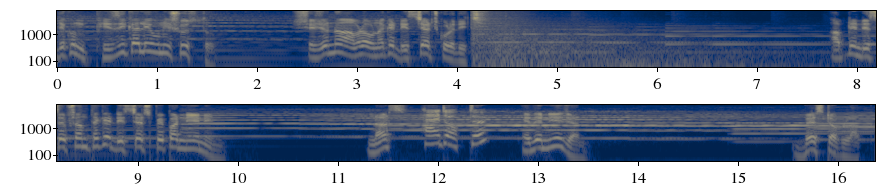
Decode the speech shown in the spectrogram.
দেখুন ফিজিক্যালি উনি সুস্থ। সেজন্য আমরা ওনাকে ডিসচার্জ করে দিচ্ছি। আপনি রিসেপশন থেকে ডিসচার্জ পেপার নিয়ে নিন। নার্স? হ্যাঁ ডক্টর এদের নিয়ে যান। বেস্ট অফ লাক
